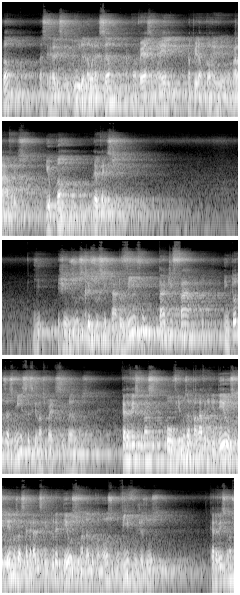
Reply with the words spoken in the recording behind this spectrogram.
Pão na Sagrada Escritura, na oração, na conversa com Ele, não, perdão, pão, palavra isso. E o pão da Eucaristia. E Jesus ressuscitado, vivo, está de fato em todas as missas que nós participamos Cada vez que nós ouvimos a palavra de Deus, que lemos a Sagrada Escritura, é Deus falando conosco, vivo Jesus. Cada vez que nós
